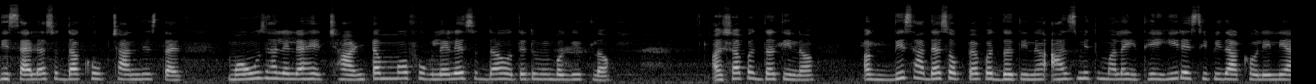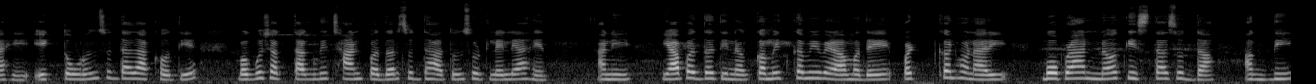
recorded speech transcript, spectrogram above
दिसायलासुद्धा खूप छान दिसत आहेत मऊ झालेले आहेत छान टम्म फुगलेले सुद्धा होते तुम्ही बघितलं. अशा पद्धतीनं अगदी साध्या सोप्या पद्धतीनं आज मी तुम्हाला इथे ही रेसिपी दाखवलेली आहे. एक तोडूनसुद्धा दाखवते बघू शकता अगदी छान पदरसुद्धा आतून सुटलेले आहेत. आणि या पद्धतीनं कमीत कमी वेळामध्ये पटकन होणारी भोपळा न किसतासुद्धा अगदी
